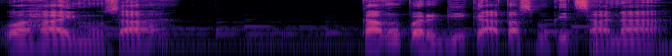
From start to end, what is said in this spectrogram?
"Wahai Musa, kamu pergi ke atas bukit sana.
